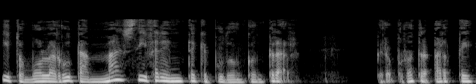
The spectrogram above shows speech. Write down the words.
y tomó la ruta más diferente que pudo encontrar. Pero por otra parte,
